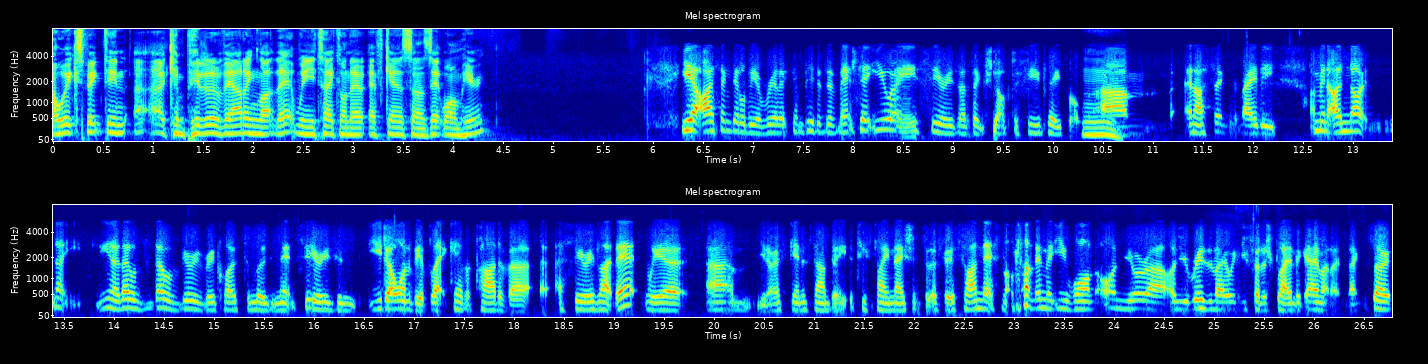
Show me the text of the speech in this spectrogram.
are we expecting a, a competitive outing like that when you take on Afghanistan? Is that what I'm hearing? Yeah, I think that'll be a really competitive match. That UAE series, I think, shocked a few people. Mm. Um, and I think maybe, I mean, I know, no, you know, they were they were very very close to losing that series, and you don't want to be a black cap a part of a, a series like that where um, you know Afghanistan beat a Test playing nation for the first time. That's not something that you want on your uh, on your resume when you finish playing the game. I don't think so.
